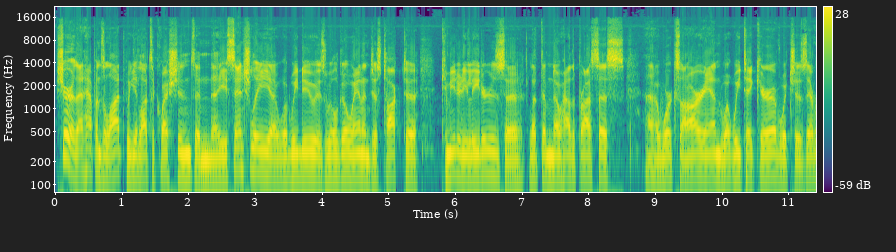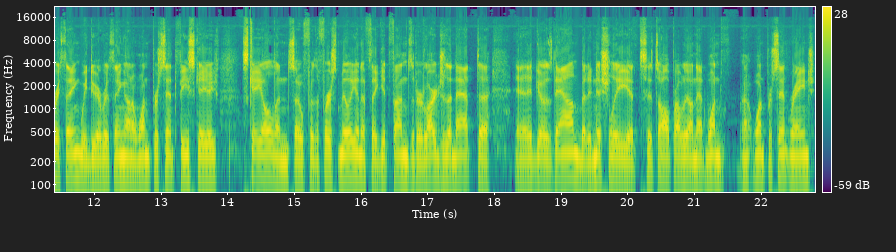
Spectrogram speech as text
Sure, that happens a lot. We get lots of questions, and uh, essentially, uh, what we do is we'll go in and just talk to community leaders, uh, let them know how the process uh, works on our end, what we take care of, which is everything. We do everything on a 1% fee scale, scale, and so for the first million, if they get funds that are larger than that, uh, it goes down, but initially, it's, it's all probably on that 1 uh, one range.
